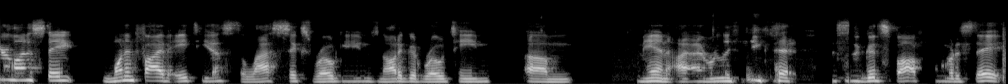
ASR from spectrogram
Carolina State, one and five ATS, the last six road games, not a good road team. Um, man, I, I really think that this is a good spot for Florida State.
